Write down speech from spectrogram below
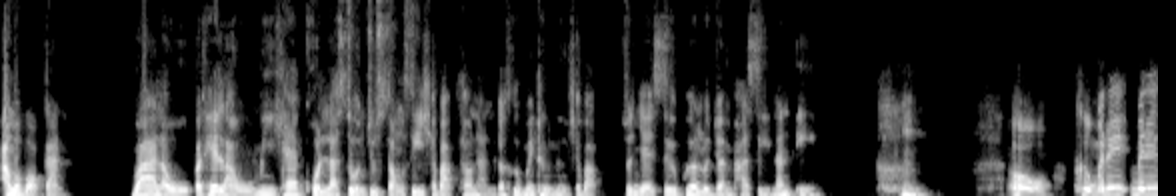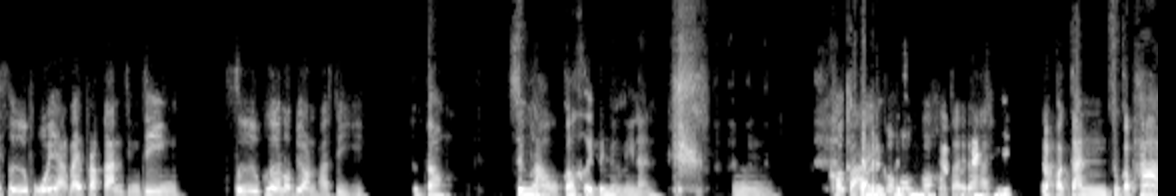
เอามาบอกกัน ว่าเราประเทศเรามีแค่คนละ 0.24 ฉบับเท่านั้น ก็คือไม่ถึงหนึ่งฉบับ ส่วนใหญ่ซื้อเพื่อลดหย่อนภาษีนั่นเอง อืมโอ้คือไม่ได้ไม่ได้ซื้อเพราะว่าอยากได้ประกันจริง ๆ ซื้อเพื่อลดหย่อนภาษีถูกต้อง ซึ่งเราก็เคยเป็นหนึ่งในนั้น อืม เข้าใจแต่มันก็ก็เข้าใจได้กับประกันสุขภาพ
